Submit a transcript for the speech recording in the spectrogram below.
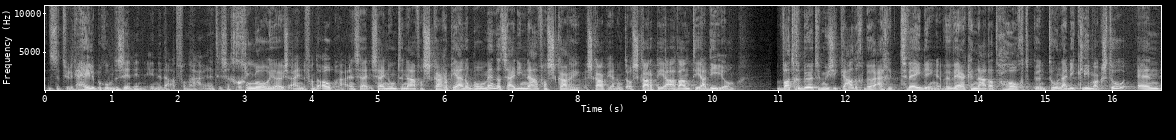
Het is natuurlijk een hele beroemde zin in, inderdaad van haar. En het is een glorieus einde van de opera. En zij, zij noemt de naam van Scarpia. En op het moment dat zij die naam van Scar Scarpia noemt... oh, Scarpia avanti addio... Wat gebeurt er muzikaal? Er gebeuren eigenlijk twee dingen. We werken naar dat hoogtepunt toe, naar die climax toe. En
